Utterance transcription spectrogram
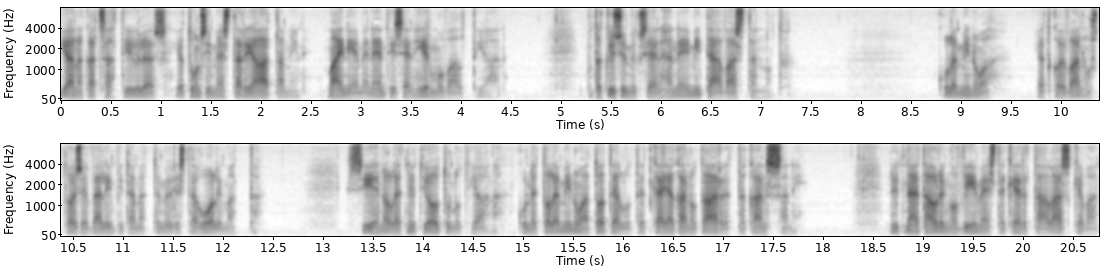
Jaana katsahti ylös ja tunsi mestari Aatamin, Mainiemen entisen hirmuvaltiaan. Mutta kysymykseen hän ei mitään vastannut. Kuule minua, jatkoi vanhus toisen välinpitämättömyydestä huolimatta. Siihen olet nyt joutunut, Jaana, kun et ole minua totellut, etkä jakanut aarretta kanssani. Nyt näet auringon viimeistä kertaa laskevan.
